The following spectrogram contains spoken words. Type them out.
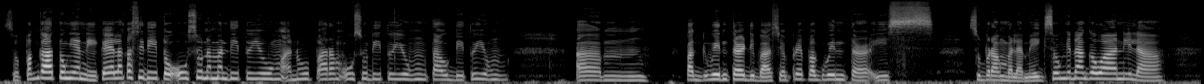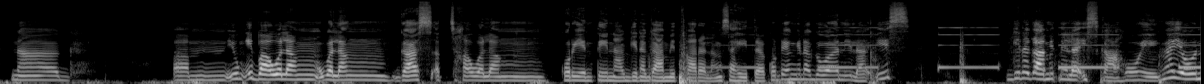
So panggatong yan eh. Kaya lang kasi dito, uso naman dito yung ano, parang uso dito yung tawag dito yung um, pag winter, 'di ba? Siyempre pag winter is sobrang malamig. So ang ginagawa nila nag um, yung iba walang walang gas at saka walang kuryente na ginagamit para lang sa heater. Kundi ang ginagawa nila is ginagamit nila is kahoy. Ngayon,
